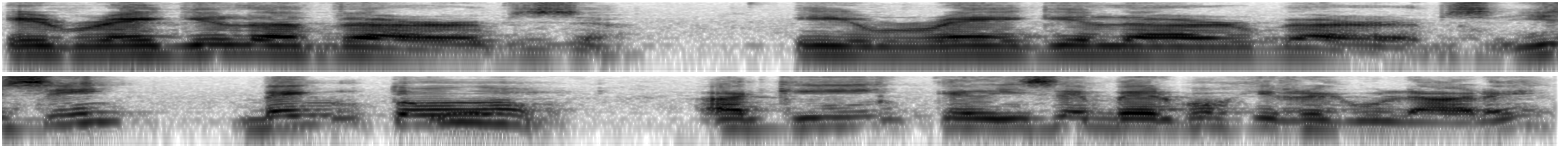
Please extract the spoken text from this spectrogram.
Irregular verbs. Irregular verbs. You see? ¿Ven todo Yes. aquí que dice verbos irregulares?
